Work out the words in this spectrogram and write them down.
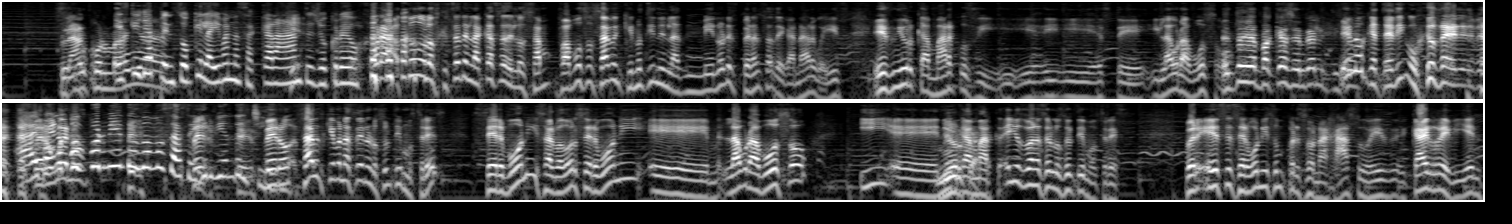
Plan con maña. Es que ella pensó que la iban a sacar antes, yo creo. Ahora, todos los que están en la casa de los fam- famosos saben que no tienen la menor esperanza de ganar, güey. Es, es Niurka Marcos y, y- y- y, este y Laura Bozo. Entonces, ¿para qué hacen reality Es lo que te digo, güey. o sea, este, Ay, pero bueno, pues por mientras vamos a seguir Pero- viendo el eh, chisme. Pero, ¿sabes qué van a hacer en los últimos tres? Cervoni, Salvador Cervoni, eh, Laura Bozo y eh, Niurka. Marcos. Ellos van a ser los últimos tres. Pero ese Cervoni es un personajazo, es, cae re bien.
